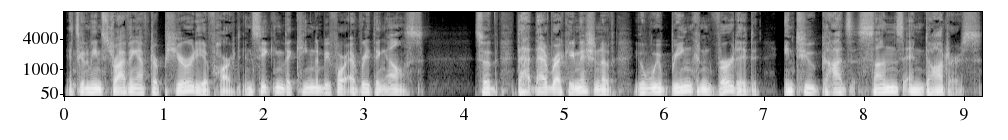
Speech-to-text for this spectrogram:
It's going to mean striving after purity of heart and seeking the kingdom before everything else. So that that recognition of we're being converted into God's sons and daughters.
